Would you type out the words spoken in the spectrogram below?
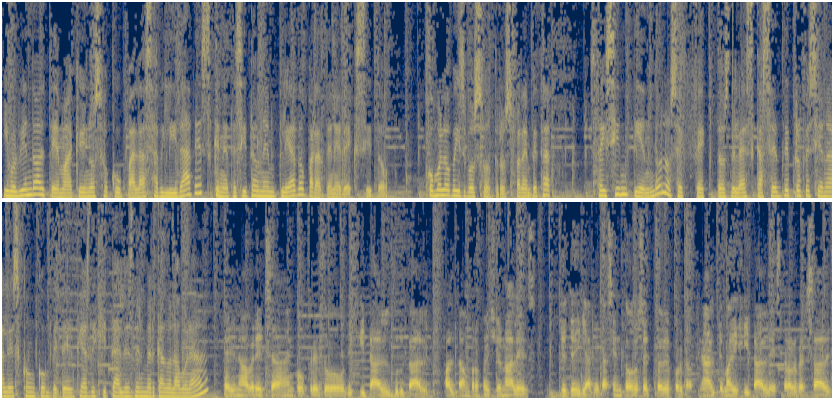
y volviendo al tema que hoy nos ocupa, las habilidades que necesita un empleado para tener éxito. ¿Cómo lo veis vosotros? Para empezar, ¿estáis sintiendo los efectos de la escasez de profesionales con competencias digitales del mercado laboral? Hay una brecha en concreto digital brutal. Faltan profesionales. Yo te diría que casi en todos los sectores porque al final el tema digital es transversal.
